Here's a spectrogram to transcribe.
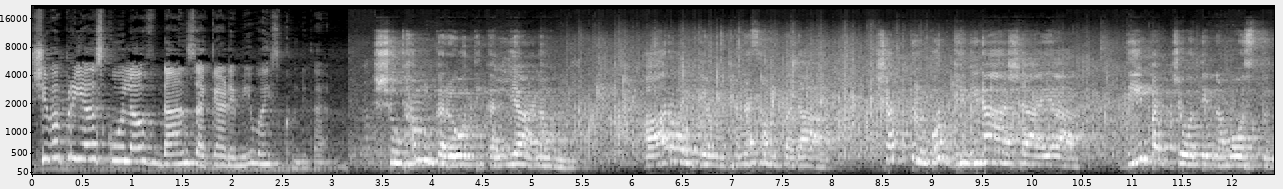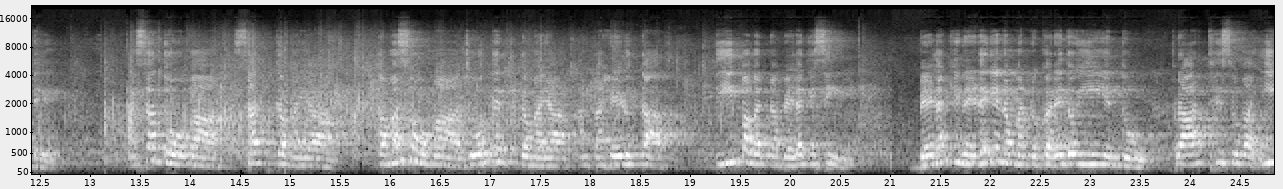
Shivapriya school of dance academy ವಹಿಸಿಕೊಂಡಿದೆ. ಶುಭಂ ಕರೋತಿ ಕಲ್ಯಾಣಂ, ಆರೋಗ್ಯಂ ಧನಸಂಪದ ಶತ್ರು ಬುದ್ಧಿ ವಿನಾಶಾಯ, ದೀಪಜ್ಯೋತಿ ನಮೋಸ್ತುತೆ. ಅಸತೋಮ ಸತ್ಗಮಯ ತಮಸೋಮ ಜ್ಯೋತಿರ್ಗಮಯ ಅಂತ ಹೇಳುತ್ತಾ ದೀಪವನ್ನ ಬೆಳಗಿಸಿ, ಬೆಳಕಿನೆಡೆಗೆ ನಮ್ಮನ್ನು ಕರೆದೊಯ್ಯಿ ಎಂದು ಪ್ರಾರ್ಥಿಸುವ ಈ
